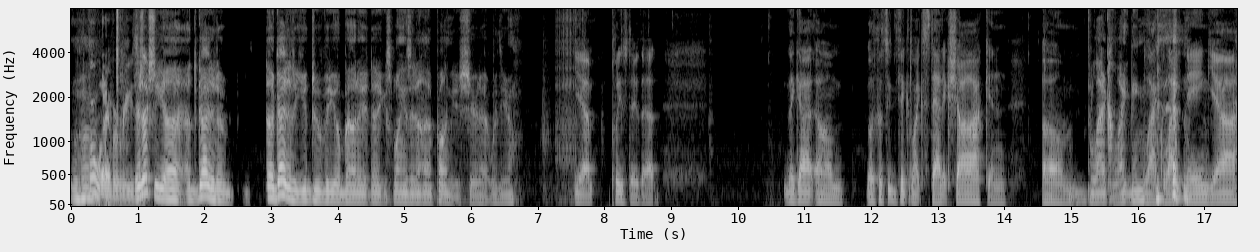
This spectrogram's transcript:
Mhm. for whatever reason. There's actually uh, a guy did a a guy did a YouTube video about it that explains it, and I probably need to share that with you. Yeah, please do that. They got um because you think like Static Shock and um Black Lightning, Black Lightning, yeah.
